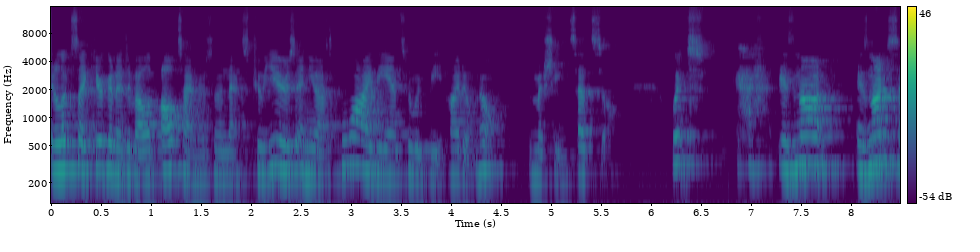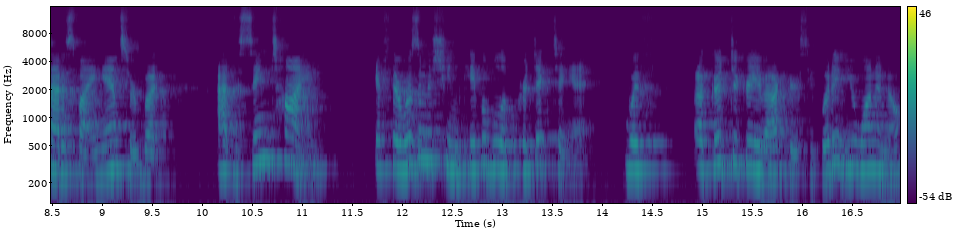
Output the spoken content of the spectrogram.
it looks like you're going to develop Alzheimer's in the next two years, and you ask why, the answer would be, I don't know. The machine said so, which is not is not a satisfying answer. But at the same time, if there was a machine capable of predicting it with a good degree of accuracy, wouldn't you want to know?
